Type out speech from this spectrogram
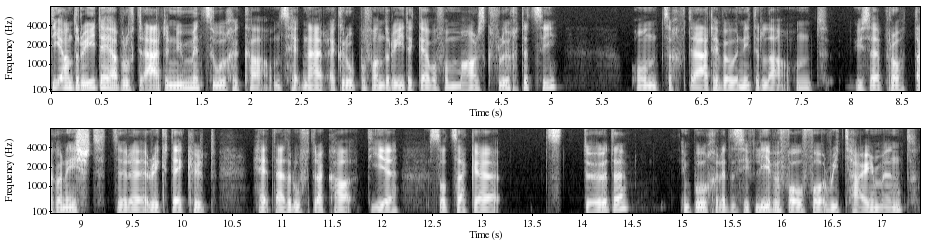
Die Androiden haben aber auf der Erde nicht mehr zu suchen gehabt. und es hat dann eine Gruppe von Androiden gegeben, die vom Mars geflüchtet sind und sich auf der Erde niederlassen Und unser Protagonist, der äh, Rick Deckard, hat dann den Auftrag gehabt, die sozusagen zu töten. Im Buch reden sie liebevoll von Retirement.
